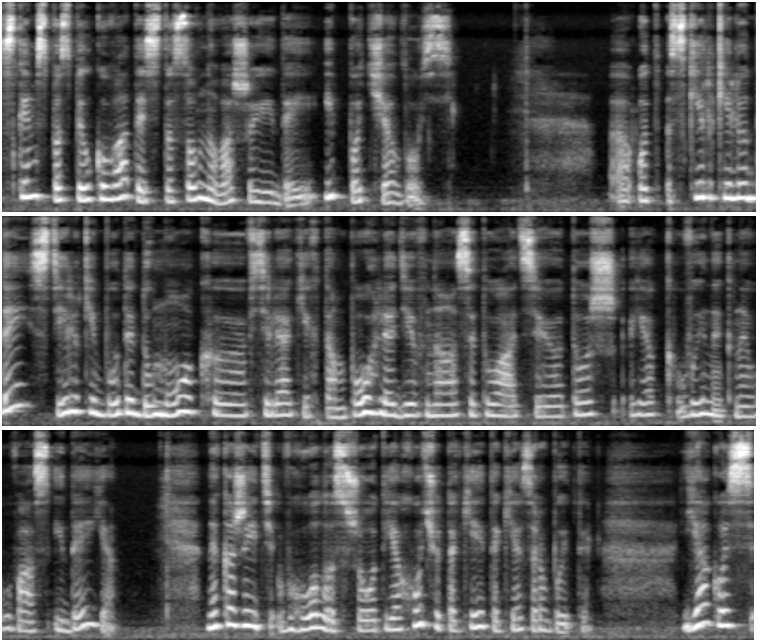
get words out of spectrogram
з кимсь поспілкуватись стосовно вашої ідеї. І почалось. Е, От скільки людей, стільки буде думок, е, всіляких там поглядів на ситуацію. Тож, як виникне у вас ідея, не кажіть вголос, що от я хочу таке і таке зробити. Якось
